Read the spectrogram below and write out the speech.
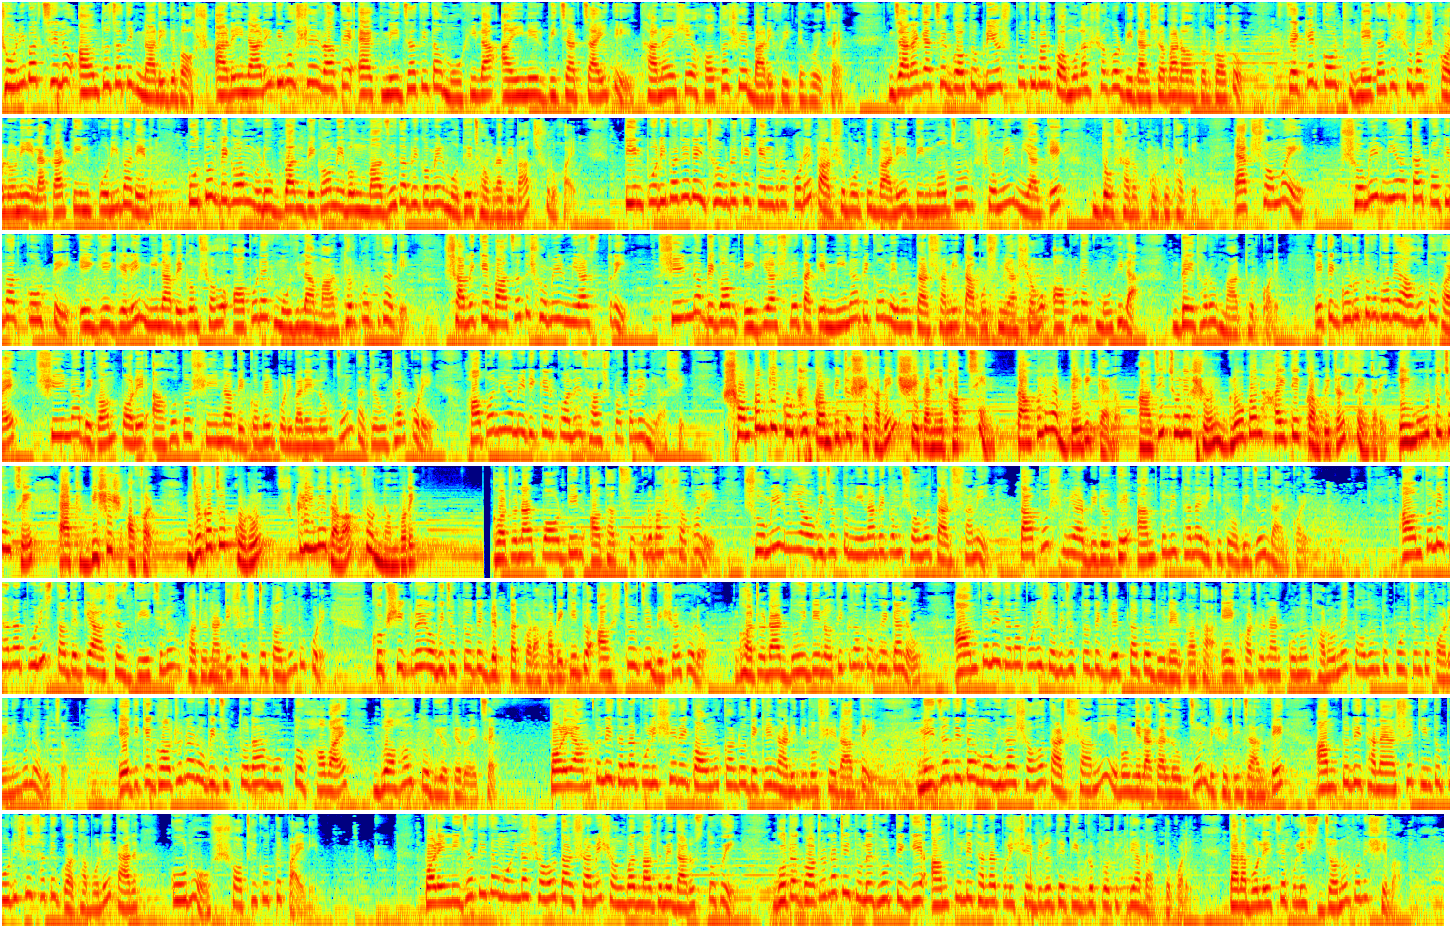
শনিবার ছিল আন্তর্জাতিক নারী দিবস, আর এই নারী দিবসের রাতে এক নির্যাতিতা মহিলা আইনের বিচার চাইতে থানায় এসে হতাশ হয়ে বাড়ি ফিরতে হয়েছে। জানা গেছে, গত বৃহস্পতিবার কমলাসাগর বিধানসভার অন্তর্গত সেকেরকোট নেতাজি সুভাষ কলোনি এলাকার তিন পরিবারের পুতুল বেগম, রূপবান বেগম এবং মাজেদা বেগমের মধ্যে ঝগড়া বিবাদ শুরু হয়। তিন পরিবারের এই ঝগড়াকে কেন্দ্র করে পার্শ্ববর্তী বাড়ির দিনমজুর সমীর মিয়াকে দোষারোপ করতে থাকে। এক সময়ে সমীর মিয়া তার প্রতিবাদ করতে এগিয়ে গেলে মিনা বেগম সহ অপর এক মহিলা মারধর করতে থাকে। স্বামীকে বাঁচাতে সমীর মিয়ার স্ত্রী শিরনা বেগম এগিয়ে আসলে তাকে মিনা বেগম এবং তার স্বামী তাপস মিয়া সহ অপর এক মহিলা বেধরক মারধর করে। এতে গুরুতরভাবে আহত হয় শিরনা বেগম, পরে আহত শিরনা বেগমের পরিবারের লোকজন তাকে উদ্ধার করে হাপানিয়া মেডিকেল কলেজ হাসপাতালে নিয়ে আসে। সন্তানকে কোথায় কম্পিউটার শেখাবেন সেটা নিয়ে ভাবছেন? তাহলে আর দেরি কেন? আজই চলে আসুন গ্লোবাল হাইটেক কম্পিউটার সেন্টারে। এই মুহূর্তে চলছে এক বিশেষ অফার। যোগাযোগ করুন, স্ক্রিনে দেওয়া ফোন নম্বরে। ঘটনার পরদিন অর্থাৎ শুক্রবার সকালে সমীর মিয়া অভিযুক্ত মিনা বেগম সহ তার স্বামী তাপস মিয়ার বিরুদ্ধে আমতলী থানায় লিখিত অভিযোগ দায়ের করে। আমতলী থানার পুলিশ তাদেরকে আশ্বাস দিয়েছিল, ঘটনাটি সুষ্ঠু তদন্ত করে খুব শীঘ্রই অভিযুক্তদের গ্রেপ্তার করা হবে। কিন্তু আশ্চর্যের বিষয় হল, ঘটনার দুই দিন অতিক্রান্ত হয়ে গেলেও আমতলী থানা পুলিশ অভিযুক্তদের গ্রেপ্তার তো দূরের কথা। এই ঘটনার কোনো ধরনের তদন্ত পর্যন্ত করেনি বলে অভিযোগ। এদিকে ঘটনার অভিযুক্তরা মুক্ত হওয়ায় বহাল তবিয়তে রয়েছে। পরে আমতলী থানার পুলিশের এই কর্মকাণ্ড দেখে নারী দিবসের রাতে নির্যাতিতা মহিলা সহ তার স্বামী এবং এলাকার লোকজন বিষয়টি জানতে আমতলী থানায় আসে, কিন্তু পুলিশের সাথে কথা বলে তার কোনো সঠিক উত্তর পায়নি। পরে নির্যাতিতা মহিলা সহ তার স্বামী সংবাদ মাধ্যমে দ্বারস্থ হয়ে গোটা ঘটনাটি তুলে ধরতে গিয়ে আমতলী থানার পুলিশের বিরুদ্ধে তীব্র প্রতিক্রিয়া ব্যক্ত করে। তারা বলেছে, পুলিশ জনগণের সেবা।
